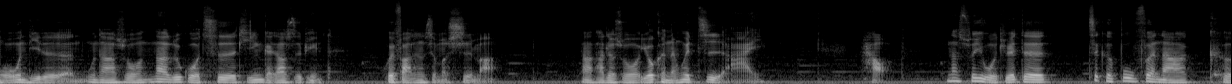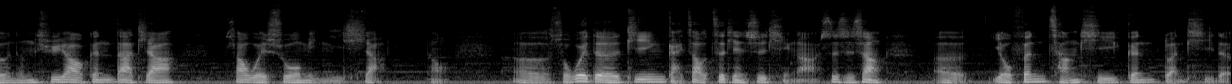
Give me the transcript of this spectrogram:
我问题的人问他说：“那如果吃基因改造食品，会发生什么事吗？”那他就说：“有可能会致癌。”好，那所以我觉得这个部分啊，可能需要跟大家稍微说明一下。哦，呃，所谓的基因改造这件事情啊，事实上，呃，有分长期跟短期的。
